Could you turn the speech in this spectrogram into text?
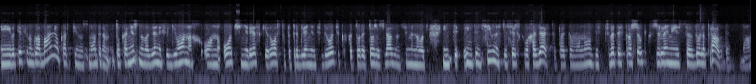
И вот если мы глобальную картину смотрим, то, конечно, в отдельных регионах он очень резкий рост употребления антибиотиков, который тоже связан с именно вот интенсивностью сельского хозяйства. Поэтому ну, здесь в этой страшилке, к сожалению, есть доля правды. Да?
